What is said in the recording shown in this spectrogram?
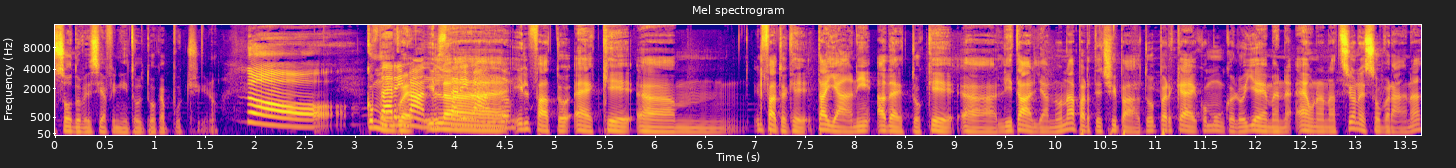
so dove sia finito il tuo cappuccino. No! Comunque, arrivando, il, sta arrivando. il fatto è che ehm, il fatto è che Tajani ha detto che eh, l'Italia non ha partecipato perché comunque lo Yemen è una nazione sovrana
